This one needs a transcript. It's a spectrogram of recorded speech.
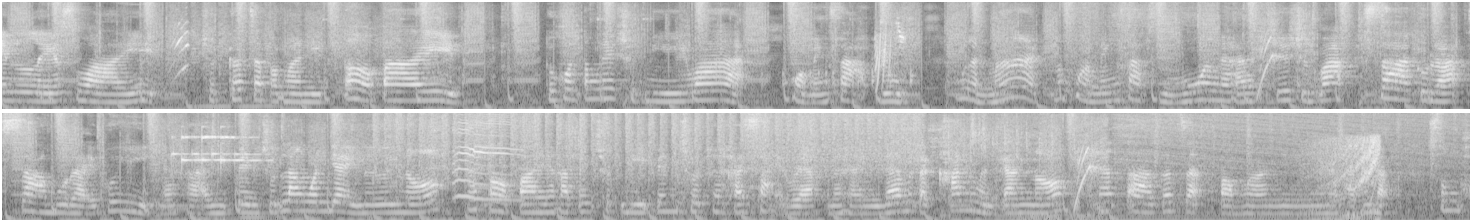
endless white ชุดก็จะประมาณนี้ต่อไป ทุกคนต้องเรียกชุดนี้ว่าหัวแมงสาบดู เหมือนมากแล้วหัวแมงสาบสีม่วงนะคะ ชื่อชุดว่าซากุระซามูไรผู้หญิงนะคะ อันนี้เป็นชุดรางวัลใหญ่เลยเนาะถ้าต่อไปนะคะ เป็นชุดนี้เป็นชุดคล้ายๆสายแรปนะคะนนี้ได้มาจากขั้นเหมือนกันเนาะหน้าตาก็จะประมาณนี้นะคะเป็นแบบทรงผ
